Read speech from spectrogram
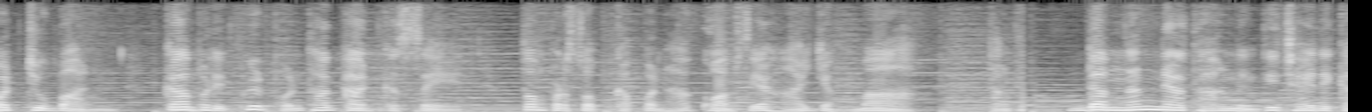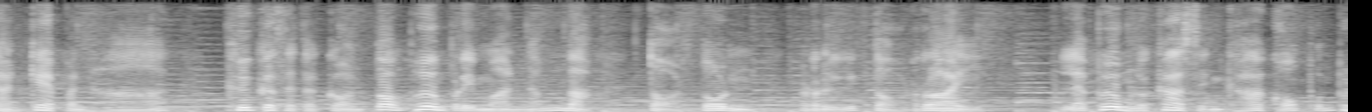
ปัจจุบันการผลิตพืชผลทางการเกษตร ต้องประสบกับปัญหาความเสียหายอย่างมากทั้งดังนั้นแนวทางหนึ่งที่ใช้ในการแก้ปัญหา คือเกษตรกรต้องเพิ่มปริมาณน้ำหนักต่อต้นหรือต่อไร่ และเพิ่มมูลค่าสินค้าของผลผ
